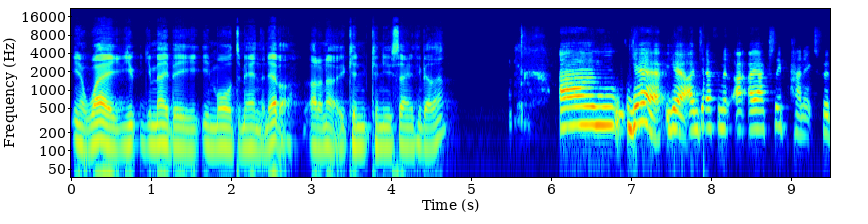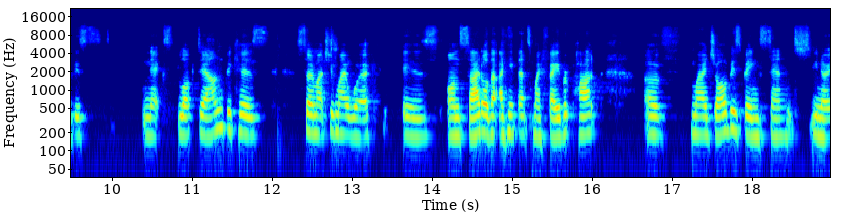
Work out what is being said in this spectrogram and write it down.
in a way, you you may be in more demand than ever. I don't know. Can can you say anything about that? Um, yeah, yeah, I'm definitely. I, I actually panicked for this next lockdown because so much of my work is on site, or that I think that's my favorite part of my job is being sent. You know,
